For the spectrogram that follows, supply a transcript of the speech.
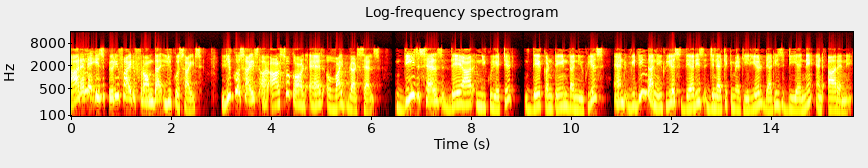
RNA is purified from the leukocytes. Leukocytes are also called as white blood cells. These cells, they are nucleated. They contain the nucleus and within the nucleus there is genetic material that is DNA and RNA.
